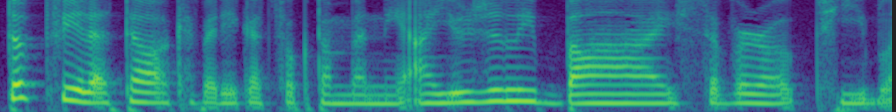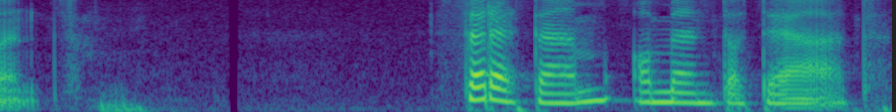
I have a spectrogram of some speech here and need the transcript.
Többféle teakeveréket szoktam venni. I usually buy several tea blends. Szeretem a menta teát.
